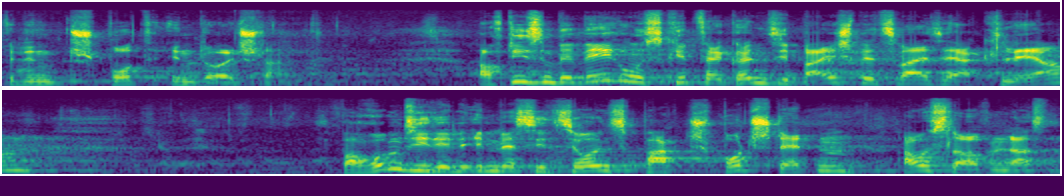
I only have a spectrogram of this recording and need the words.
für den Sport in Deutschland. Auf diesem Bewegungsgipfel können Sie beispielsweise erklären, warum Sie den Investitionspakt Sportstätten auslaufen lassen.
